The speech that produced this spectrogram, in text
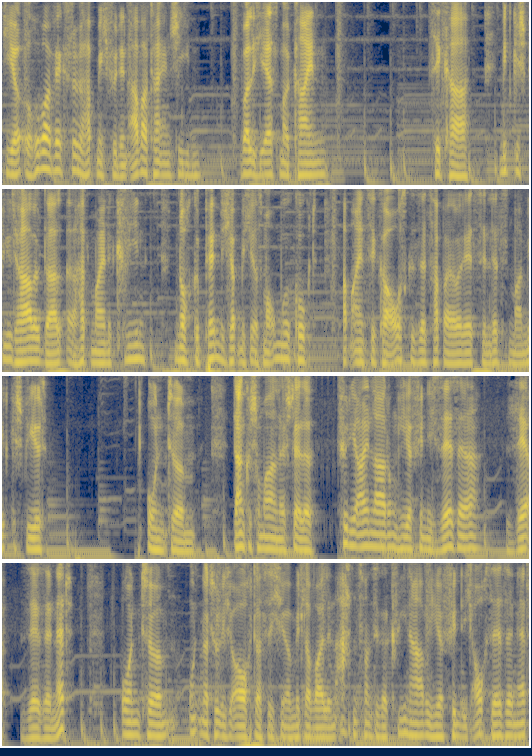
hier rüber wechsle, habe mich für den Avatar entschieden, weil ich erstmal keinen CK mitgespielt habe. Da äh, hat meine Queen noch gepennt. Ich habe mich erstmal umgeguckt, habe ein CK ausgesetzt, habe aber jetzt den letzten Mal mitgespielt. Und ähm, danke schon mal an der Stelle für die Einladung. Hier finde ich sehr, sehr, sehr, sehr, sehr nett. Und, ähm, und natürlich auch, dass ich äh, mittlerweile einen 28er Queen habe hier, finde ich auch sehr, sehr nett.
